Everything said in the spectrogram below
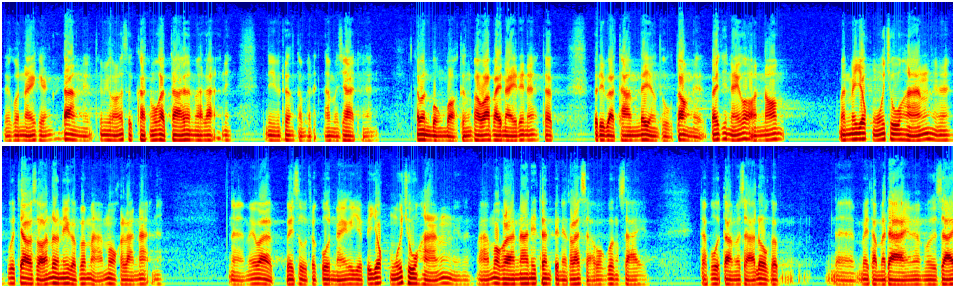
แต่คนไหนแข็งกระด้างเนี่ยจะมีความรู้สึกขัดหูขัดตาขึ้นมาละนี่นี่เป็นเรื่องธรรมธรรมชาติอย่างนั้นถ้ามันบ่งบอกถึงภาวะภายในด้วยนะถ้าปฏิบัติธรรมได้อย่างถูกต้องเนี่ย ไปที่ไหนก็อ่อนน้อม มันไม่ยกหูชูหางใช่ไหมพระเจ้าสอนเรื่องนี้กับพระมหาโมคคลานะนะนะไม่ว่าไปสู่ตระกูลไหนก็อย่าไปยกหูชูหางนี่ยมหาโมคคลานะนี่ท่านเป็นอัครสาวกเบื้องซ้ายแต่พูดตามภาษาโลกก็นะไม่ธรรมดาใช่ไหมมือซ้าย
